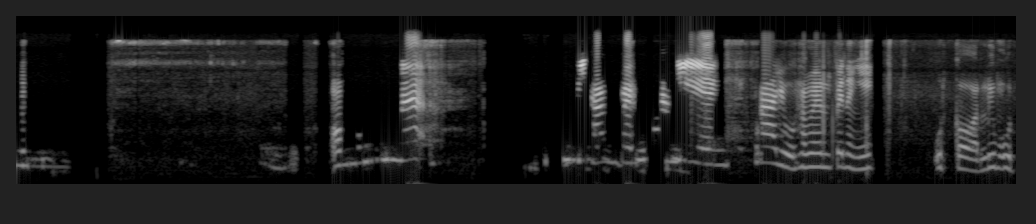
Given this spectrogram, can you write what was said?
ไม่ต้ องอ๋อนะมีทางไปข้างหน้านี่เองว่าอยู่ทำไมมันเป็นอย่างนี้ อุดก่อนลืมอุด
